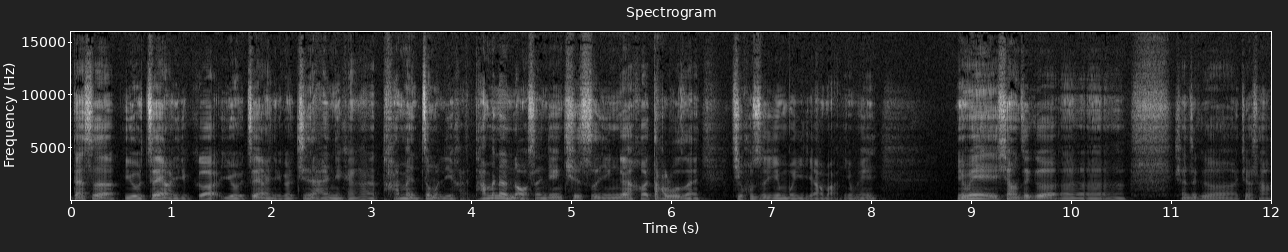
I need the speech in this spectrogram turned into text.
但是有这样一个有这样一个，既然你看看他们这么厉害，他们的脑神经其实应该和大陆人几乎是一模一样吧？因为。因为像这个，嗯嗯嗯，像这个叫啥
